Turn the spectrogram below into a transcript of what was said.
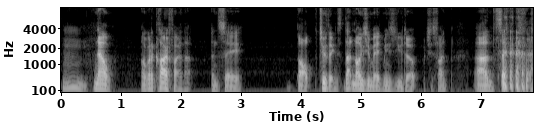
Hmm. Now, I'm going to clarify that and say, oh, two things. That noise you made means you don't, which is fine. And second,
